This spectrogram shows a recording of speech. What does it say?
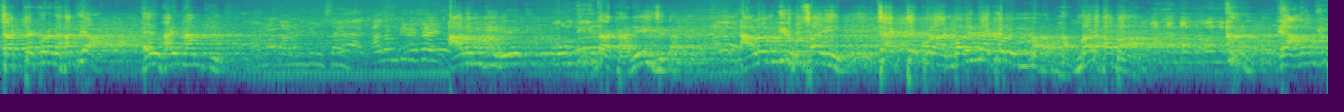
চারটা কোরআন হাতিয়া। এই ভাই নাম কি? আলমগীর। আলমগীর চারটে বলেন না এই আলমগীর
